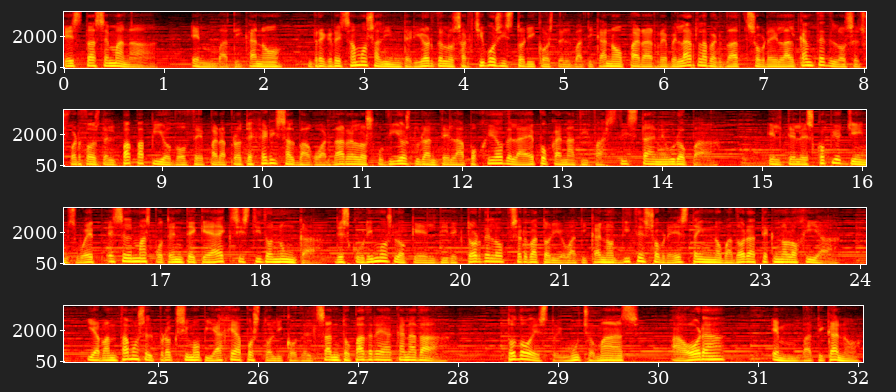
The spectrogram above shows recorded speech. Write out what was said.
Esta semana, en Vaticano, regresamos al interior de los archivos históricos del Vaticano para revelar la verdad sobre el alcance de los esfuerzos del Papa Pío XII para proteger y salvaguardar a los judíos durante el apogeo de la época nazifascista en Europa. El telescopio James Webb es el más potente que ha existido nunca. Descubrimos lo que el director del Observatorio Vaticano dice sobre esta innovadora tecnología. Y avanzamos el próximo viaje apostólico del Santo Padre a Canadá. Todo esto y mucho más ahora en Vaticano.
